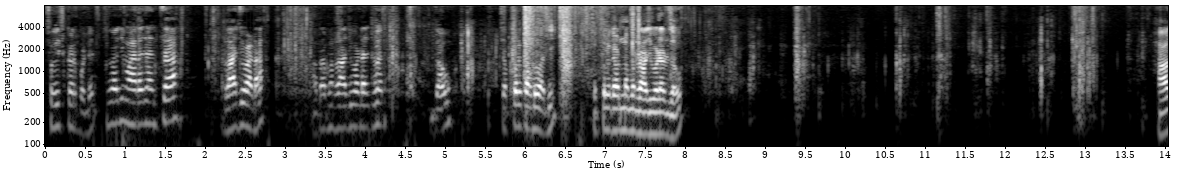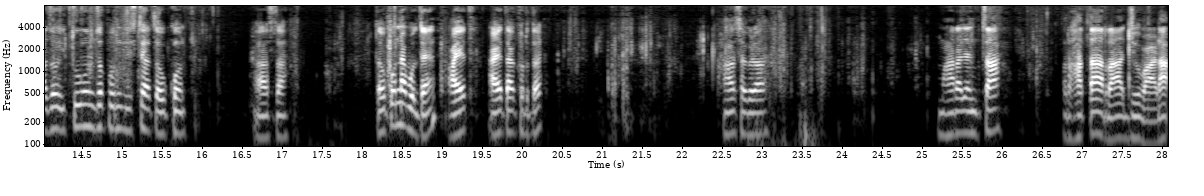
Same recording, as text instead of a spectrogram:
सोयीस्कर पडेल. शिवाजी महाराजांचा राजवाडा. आता आपण राजवाड्यावर जाऊ. चप्पल काढू आधी. चप्पल काढून आपण राजवाड्यावर जाऊ. हा जो इथून जो पूर्ण दिसतोय हा चौकोन. हा असा. चौकोन नाही बोलताय? आयत आयत आकृता. हा सगळा महाराजांचा राहता राजवाडा.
